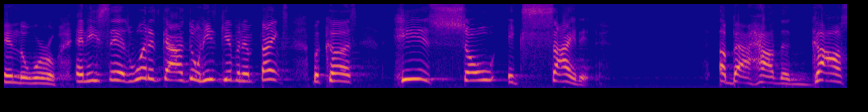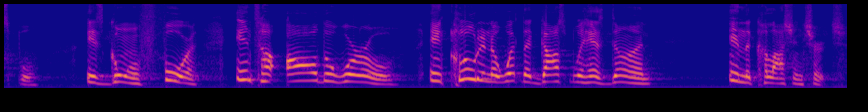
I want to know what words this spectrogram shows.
in the world. And he says, What is God doing? He's giving him thanks because he is so excited about how the gospel is going forth into all the world, including what the gospel has done in the Colossian church.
